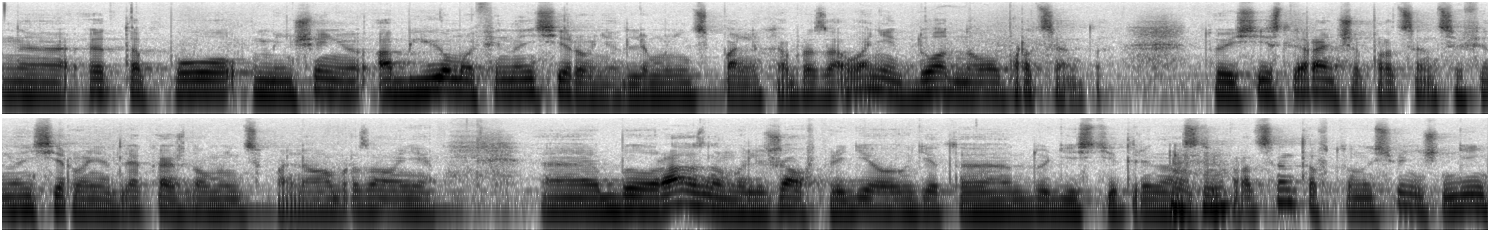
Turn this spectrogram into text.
Э, это по уменьшению объема финансирования для муниципальных образований до 1%. То есть, если раньше процент софинансирования для каждого муниципального образования э, был разным и лежал в пределах где-то до 10-13%, угу. то на сегодняшний день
